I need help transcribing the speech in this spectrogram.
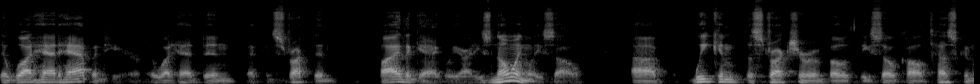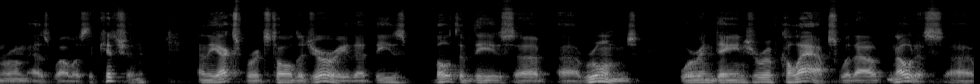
that what had happened here, what had been uh, constructed by the Gagliardis, knowingly so, uh, weakened the structure of both the so called Tuscan room as well as the kitchen. And the experts told the jury that these both of these uh, uh, rooms were in danger of collapse without notice. Uh,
